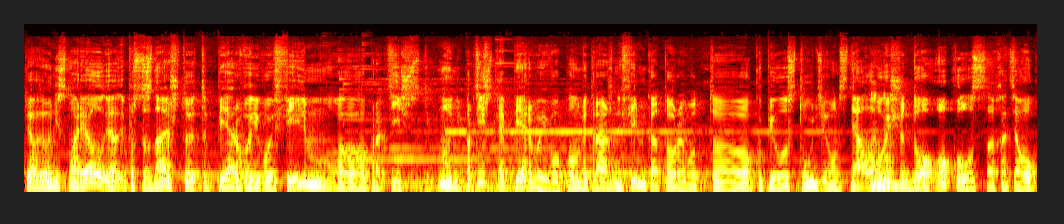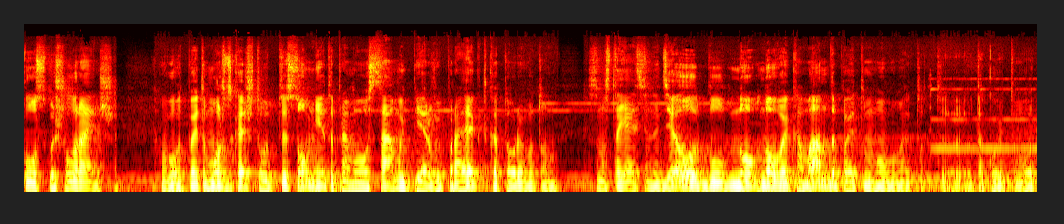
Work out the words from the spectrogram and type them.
Я его не смотрел, я просто знаю, что это первый его фильм э, практически, ну не практически, а первый его полнометражный фильм, который вот э, купила студия. Он снял его uh-huh. еще до Окулуса, хотя Окулус вышел раньше. Вот, поэтому можно сказать, что вот Сомни это прямо его самый первый проект, который вот он самостоятельно делал, был нов, новая команда, поэтому этот э, такой вот его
